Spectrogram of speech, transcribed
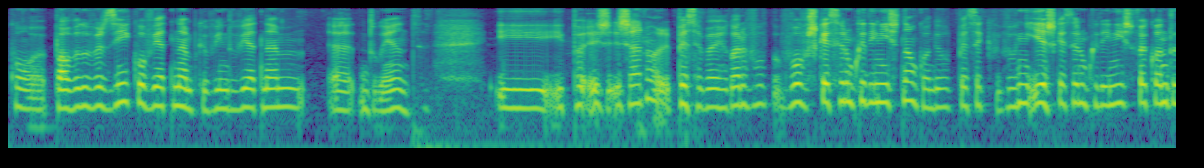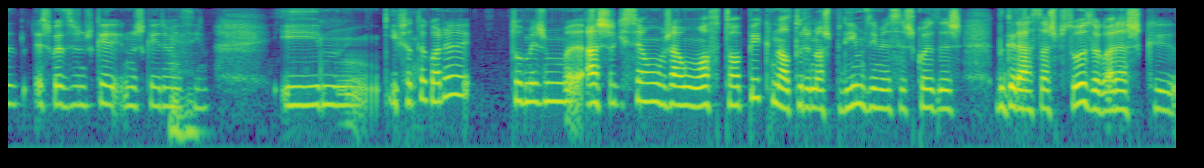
com a Palva do Varzim e com o Vietnã, porque eu vim do Vietnã uh, doente. E, e, já não pensei bem, agora vou, vou, esquecer um bocadinho isto. Não, quando eu pensei que ia esquecer um bocadinho isto foi quando as coisas nos, nos caíram uhum. em cima. E, e portanto, agora estou mesmo. Acho que isso é um, já um off-topic. Na altura nós pedimos imensas coisas de graça às pessoas. Agora acho que.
